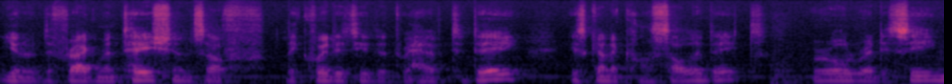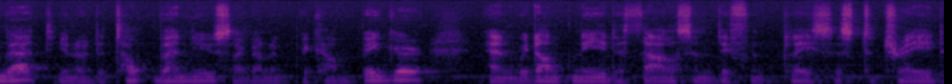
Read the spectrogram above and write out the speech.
you know the fragmentations of liquidity that we have today is going to consolidate. We're already seeing that. You know the top venues are going to become bigger, and we don't need a thousand different places to trade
